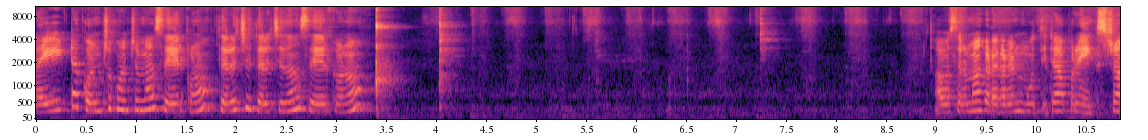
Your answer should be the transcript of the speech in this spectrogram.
லைட்டாக கொஞ்சம் கொஞ்சமாக சேர்க்கணும். தெளித்து தெளித்து தான் சேர்க்கணும். அவசரமாக கடகடன்னு ஊற்றிட்டு அப்புறம் எக்ஸ்ட்ரா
